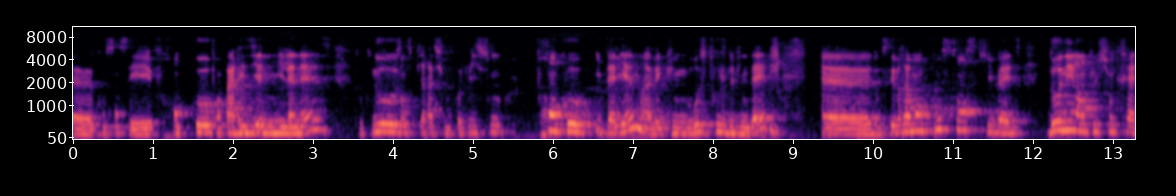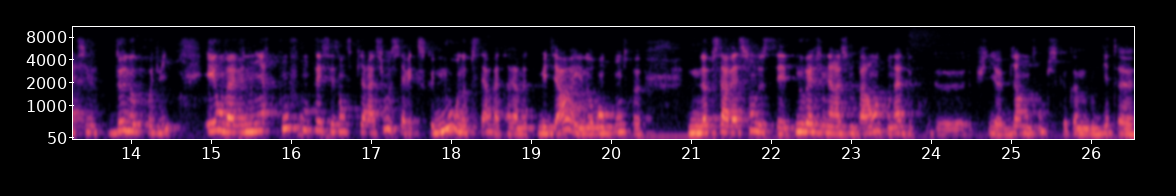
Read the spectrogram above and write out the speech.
Euh, Constance est franco, enfin parisienne, milanaise. Donc nos inspirations produits sont franco-italiennes avec une grosse touche de vintage. Euh, donc c'est vraiment Constance qui va être donner l'impulsion créative de nos produits et on va venir confronter ces inspirations aussi avec ce que nous on observe à travers notre média et nos rencontres, une observation de cette nouvelle génération de parents qu'on a depuis bien longtemps puisque comme vous le dites, euh,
